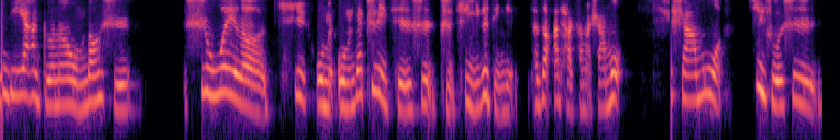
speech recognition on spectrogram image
圣地亚哥呢，我们当时是为了去，我们我们在智利其实是只去一个景点，它叫阿塔卡马沙漠，沙漠。据说是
